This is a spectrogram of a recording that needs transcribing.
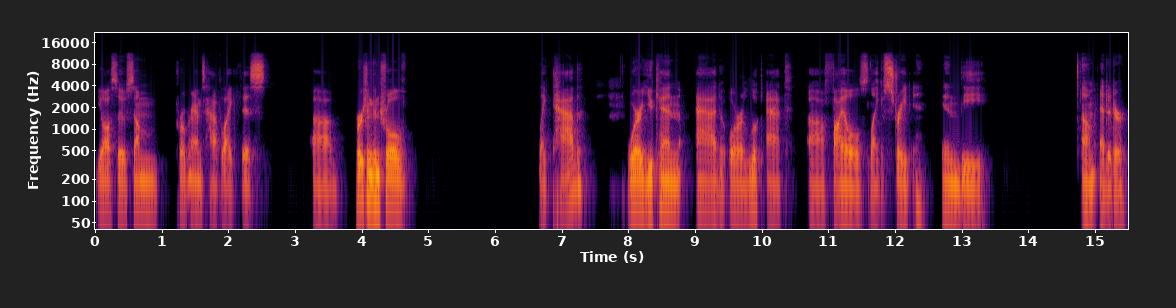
You also, some programs have like this uh, version control like tab where you can add or look at uh, files like straight in the um, editor.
